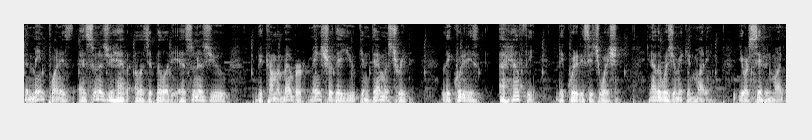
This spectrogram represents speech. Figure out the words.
the main point is as soon as you have eligibility, as soon as you become a member, make sure that you can demonstrate liquidity, a healthy liquidity situation. In other words, you're making money. You're saving money.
